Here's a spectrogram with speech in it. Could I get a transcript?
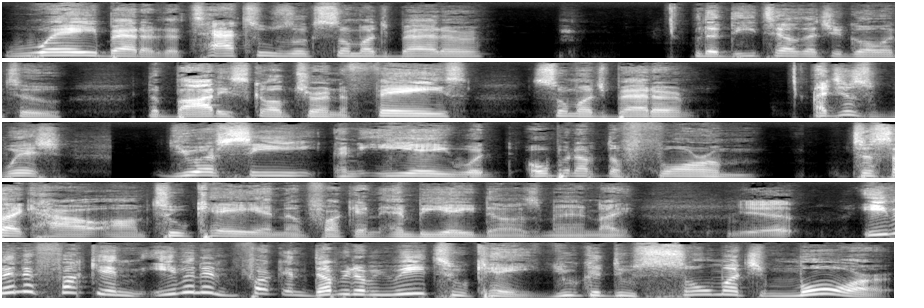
Way better. The tattoos look so much better. The details that you go into, the body sculpture and the face, so much better. I just wish UFC and EA would open up the forum just like how um 2K and the fucking NBA does, man. Like Yep. even in fucking even in fucking WWE 2K, you could do so much more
